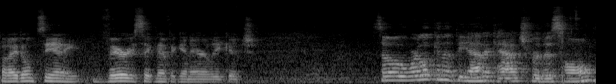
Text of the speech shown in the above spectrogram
but I don't see any very significant air leakage. So we're looking at the attic hatch for this home,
